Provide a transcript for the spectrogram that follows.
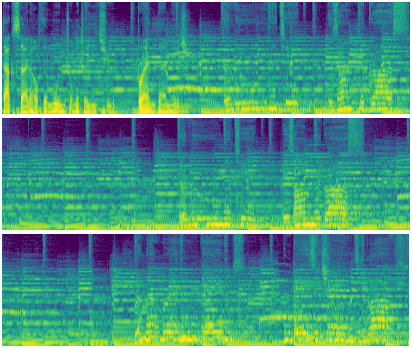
《Dark Side of the Moon》中的这一曲《Brain Damage》。The lunatic is on the grass. The lunatic is on the grass. Remembering games and daisy chains and laughs.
